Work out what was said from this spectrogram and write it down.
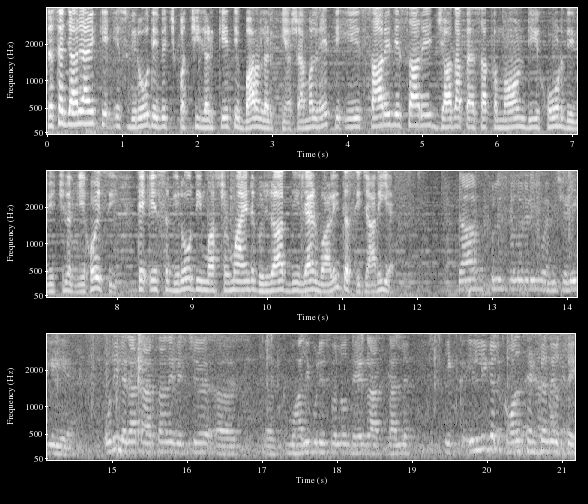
ਦੱਸਿਆ ਜਾ ਰਿਹਾ ਹੈ ਕਿ ਇਸ ਗਿਰੋਹ ਦੇ ਵਿੱਚ 25 ਲੜਕੇ ਤੇ 12 ਲੜਕੀਆਂ ਸ਼ਾਮਲ ਨੇ ਤੇ ਇਹ ਸਾਰੇ ਦੇ ਸਾਰੇ ਜ਼ਿਆਦਾ ਪੈਸਾ ਕਮਾਉਣ ਦੀ ਹੋੜ ਦੇ ਵਿੱਚ ਲੱਗੇ ਹੋਏ ਸੀ ਤੇ ਇਸ ਗਿਰੋਹ ਦੀ ਮਾਸਟਰਮਾਈਂਡ ਗੁਜਰਾਤ ਦੀ ਰਹਿਣ ਵਾਲੀ ਦੱਸੀ ਜਾ ਰਹੀ ਹੈ। ਪੰਜਾਬ ਪੁਲਿਸ ਵੱਲੋਂ ਜਿਹੜੀ ਮੁਹਿੰਮ ਛੇੜੀ ਗਈ ਹੈ, ਉਹਦੀ ਲਗਾਤਾਰਤਾ ਦੇ ਵਿੱਚ ਮੋਹਾਲੀ ਪੁਲਿਸ ਵੱਲੋਂ ਦੇਰ ਰਾਤ ਕੱਲ ਇੱਕ ਇਲੀਗਲ ਕਾਲ ਸੈਂਟਰ ਦੇ ਉੱਤੇ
